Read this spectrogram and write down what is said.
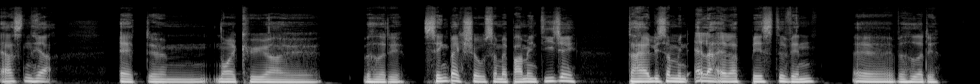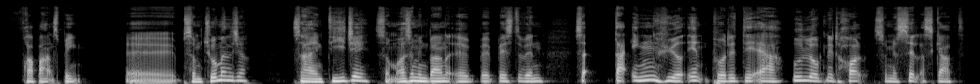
er sådan her, at øh, når jeg kører, øh, hvad hedder det, singback show, som er bare med en DJ, der har jeg ligesom min aller, aller bedste ven, øh, hvad hedder det, fra barns ben, øh, som tourmanager. Så har jeg en DJ, som også er min barne, øh, be- bedste ven. Så der er ingen hyret ind på det. Det er udelukkende et hold, som jeg selv har skabt.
